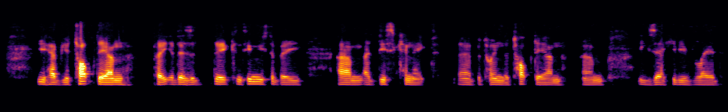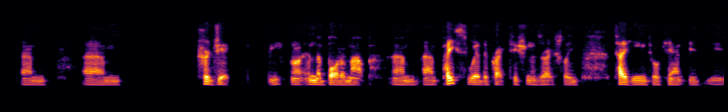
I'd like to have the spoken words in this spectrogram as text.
you have your top-down. There's a there continues to be um, a disconnect uh, between the top-down um, executive-led um, trajectory, right, and the bottom-up piece where the practitioners are actually taking into account your, your,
